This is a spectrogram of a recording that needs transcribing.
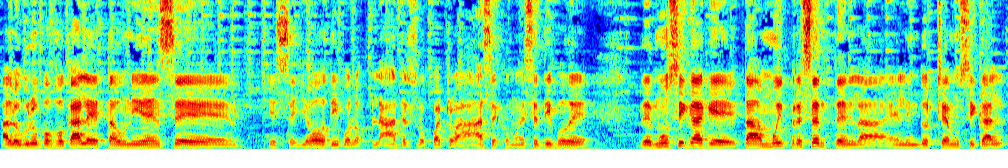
a los grupos vocales estadounidenses, qué sé yo, tipo los Platters, los Cuatro Haces, como ese tipo de, música que estaba muy presente en la, en la industria musical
